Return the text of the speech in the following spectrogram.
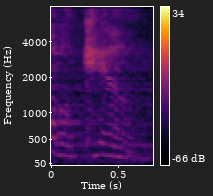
Double kill.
